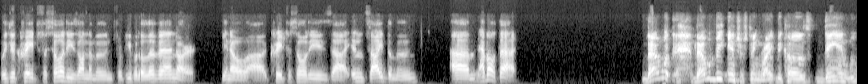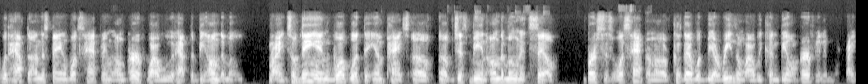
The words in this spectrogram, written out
we could create facilities on the moon for people to live in or you know uh, create facilities uh, inside the moon. Um, how about that that would that would be interesting, right? Because then we would have to understand what's happening on Earth while we would have to be on the moon, right? So then, what would the impacts of of just being on the moon itself versus what's happening on Earth? Because there would be a reason why we couldn't be on Earth anymore, right?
